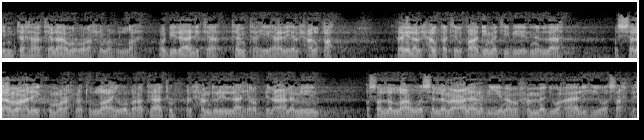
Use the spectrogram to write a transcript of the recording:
انتهى كلامه رحمه الله. وبذلك تنتهي هذه الحلقة فإلى الحلقة القادمة بإذن الله. والسلام عليكم ورحمة الله وبركاته. الحمد لله رب العالمين. وصلى الله وسلم على نبينا محمد وآله وصحبه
